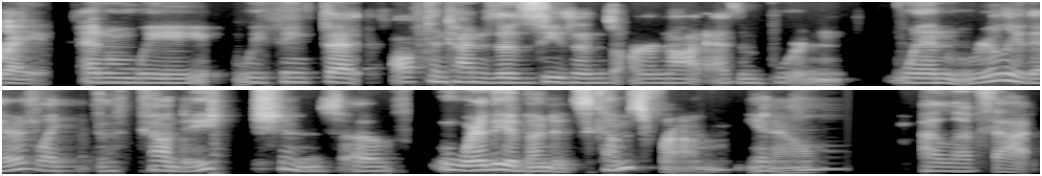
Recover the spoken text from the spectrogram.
Right. And we we think that oftentimes those seasons are not as important when really there's like the foundations of where the abundance comes from, you know. I love that.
